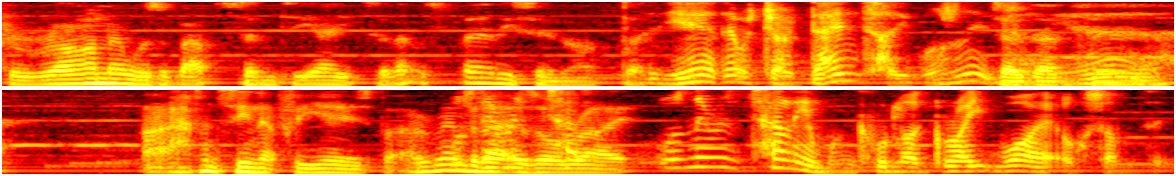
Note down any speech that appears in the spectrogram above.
Piranha was about 78, so that was fairly soon after. Yeah, that was Joe Dante, wasn't it? Joe Dante, Yeah. I haven't seen that for years, but I remember that there as an Ita- alright. Wasn't there an Italian one called like Great White or something?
